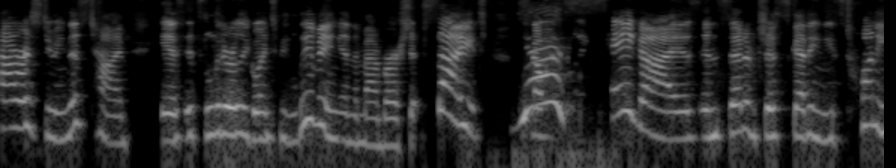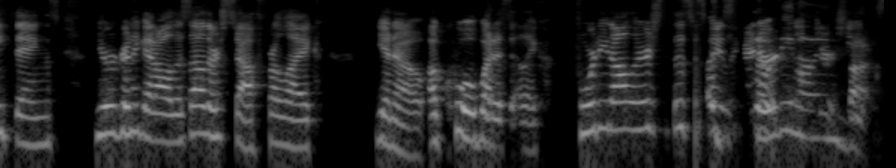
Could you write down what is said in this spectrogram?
Terra's doing this time is it's literally going to be living in the membership site. Yes. it's like, hey guys, instead of just getting these 20 things, you're going to get all this other stuff for like, you know, a cool, what is it, like $40 this point? It's Like, I know it's 39 still dirt cheap. bucks.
